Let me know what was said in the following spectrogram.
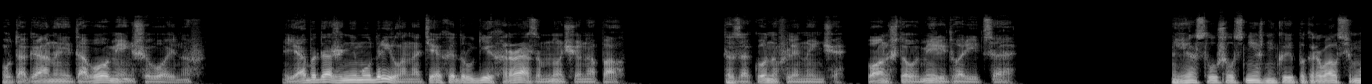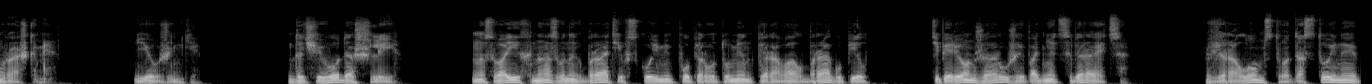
У Тагана и того меньше воинов. Я бы даже не мудрила, на тех и других разом ночью напал. Да законов ли нынче? Вон что в мире творится. Я слушал Снежника и покрывался мурашками. Еженьки. До чего дошли? На своих названных братьев, с коими поперву Тумен пировал, брагу пил, теперь он же оружие поднять собирается. Вероломство, достойное,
